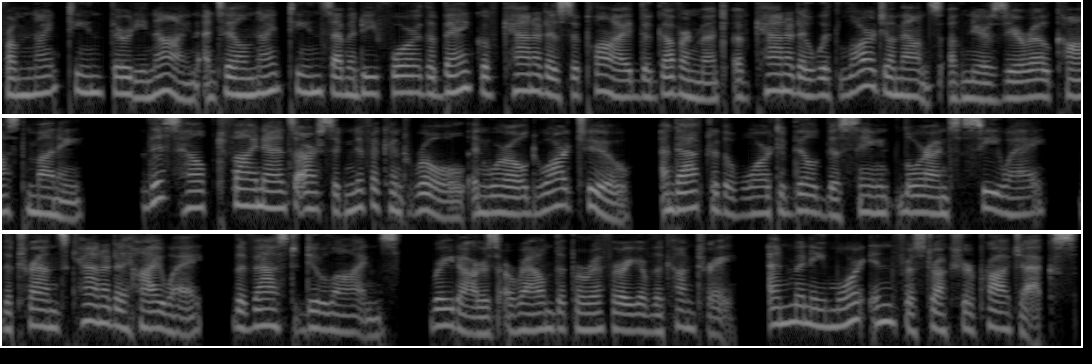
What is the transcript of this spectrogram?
From 1939 until 1974, the Bank of Canada supplied the Government of Canada with large amounts of near zero cost money. This helped finance our significant role in World War II, and after the war to build the St. Lawrence Seaway, the Trans Canada Highway, the vast DEW lines, radars around the periphery of the country, and many more infrastructure projects.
